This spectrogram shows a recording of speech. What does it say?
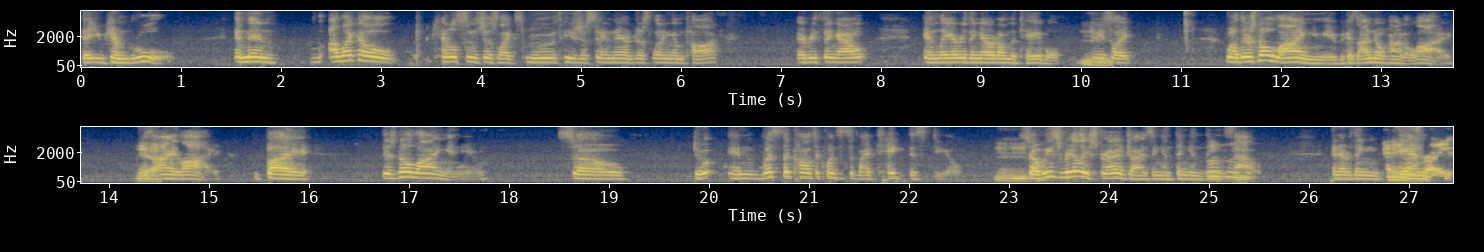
that you can rule." And then I like how Hiddleston's just like smooth. He's just sitting there, just letting him talk everything out and lay everything out on the table. And Mhm. he's like, Well, there's no lying in you because I know how to lie. Because Yeah. I lie. But there's no lying in you. So do and what's the consequences if I take this deal? Mhm. So he's really strategizing and thinking things Mhm. out and everything. and he was right.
